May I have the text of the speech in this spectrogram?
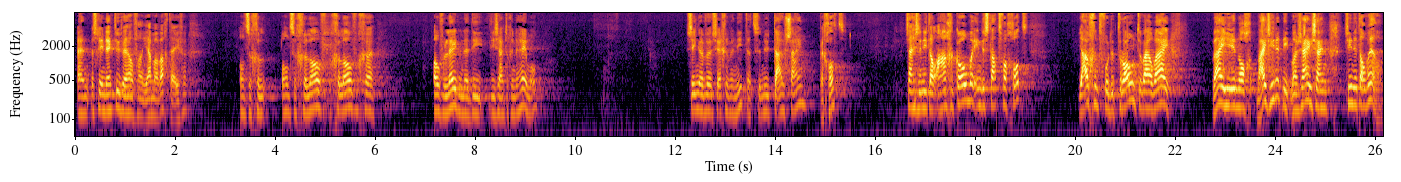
En misschien denkt u wel van, ja maar wacht even. Onze, onze gelovige overledenen, die, die zijn toch in de hemel? Zingen we, zeggen we niet dat ze nu thuis zijn bij God? Zijn ze niet al aangekomen in de stad van God? Juichend voor de troon, terwijl wij, wij hier nog, wij zien het niet, maar zij zijn, zien het al wel.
